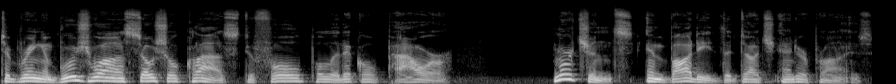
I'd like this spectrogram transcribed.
to bring a bourgeois social class to full political power. Merchants embodied the Dutch enterprise.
